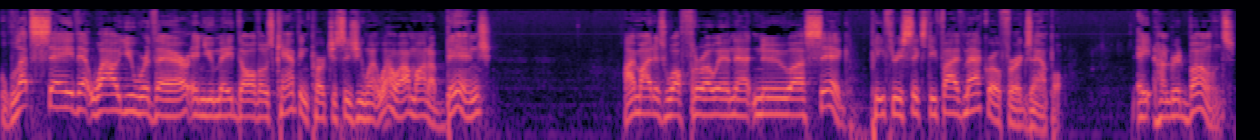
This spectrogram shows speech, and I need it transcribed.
let's say that while you were there and you made all those camping purchases, you went, well, I'm on a binge. I might as well throw in that new uh, SIG P365 macro, for example, 800 bones.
